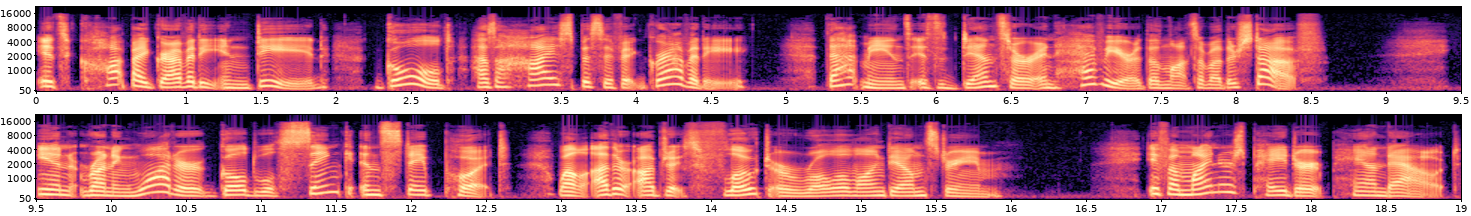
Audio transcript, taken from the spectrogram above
It's caught by gravity indeed. Gold has a high specific gravity. That means it's denser and heavier than lots of other stuff. In running water, gold will sink and stay put, while other objects float or roll along downstream. If a miner's pay dirt panned out,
